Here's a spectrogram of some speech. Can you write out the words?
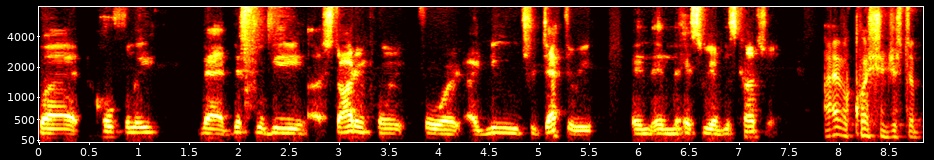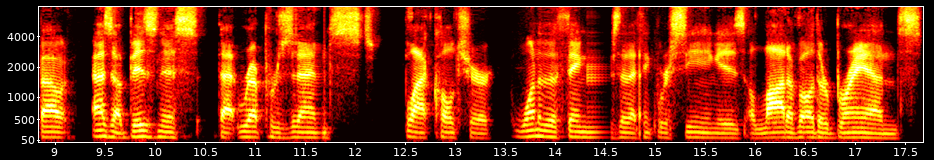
but hopefully that this will be a starting point for a new trajectory in, in the history of this country. I have a question just about as a business that represents Black culture. One of the things that I think we're seeing is a lot of other brands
